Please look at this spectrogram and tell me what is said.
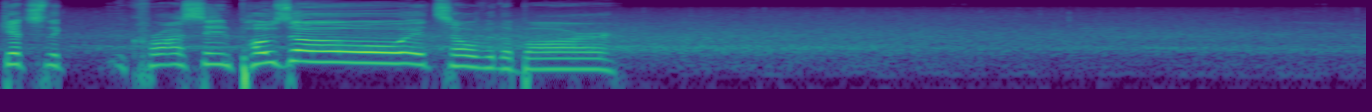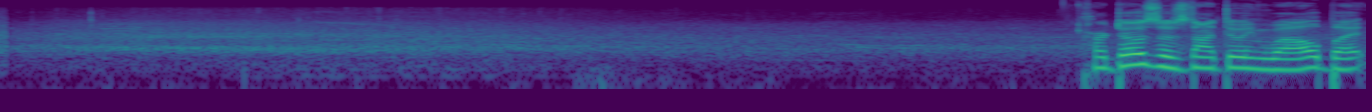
Gets the cross in. Pozo! It's over the bar. Cardozo's not doing well, but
